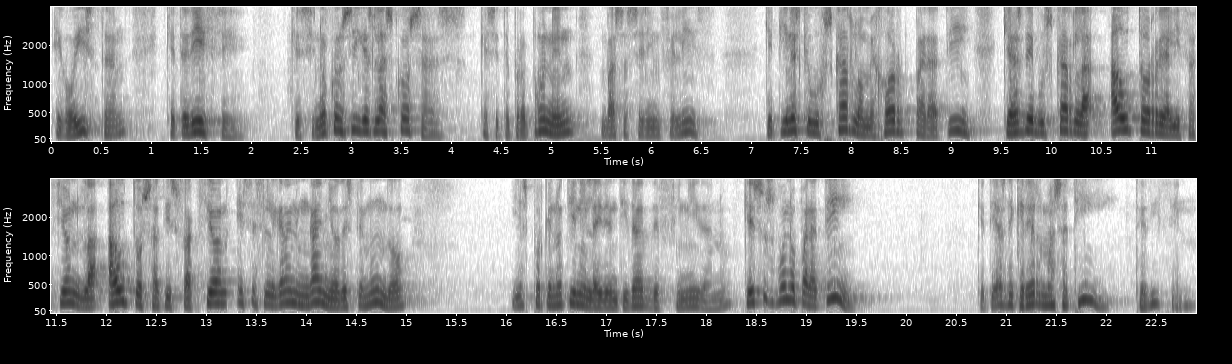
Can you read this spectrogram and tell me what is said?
egoísta que te dice que si no consigues las cosas que se te proponen vas a ser infeliz, que tienes que buscar lo mejor para ti, que has de buscar la autorrealización, la autosatisfacción. Ese es el gran engaño de este mundo y es porque no tienen la identidad definida, ¿no? Que eso es bueno para ti, que te has de querer más a ti, te dicen.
